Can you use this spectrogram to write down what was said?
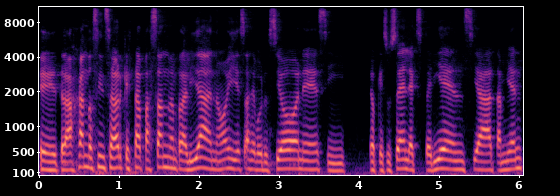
eh, trabajando sin saber qué está pasando en realidad, ¿no? Y esas devoluciones y lo que sucede en la experiencia. También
